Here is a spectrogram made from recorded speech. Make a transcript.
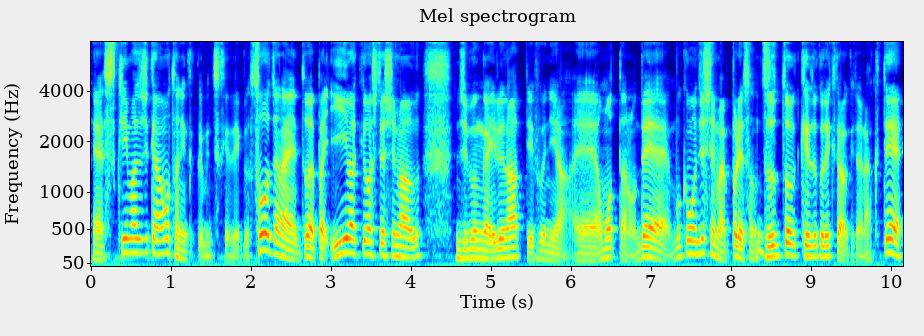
えー、隙間時間をとにかく見つけていく。そうじゃないと、やっぱり言い訳をしてしまう自分がいるなっていうふうには、えー、思ったので、僕も自身もやっぱりそのずっと継続できたわけじゃなくて、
